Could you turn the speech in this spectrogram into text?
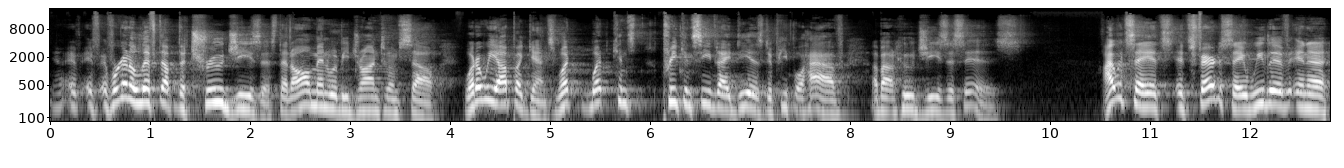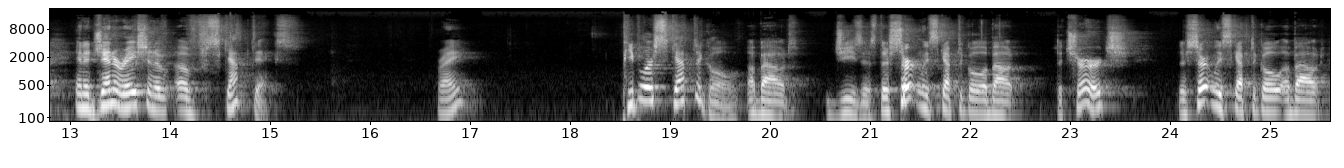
You know, if, if, we're going to lift up the true Jesus, that all men would be drawn to himself, what are we up against? What, what con- preconceived ideas do people have about who Jesus is? I would say it's, it's fair to say we live in a, in a generation of, of skeptics, right? People are skeptical about Jesus. They're certainly skeptical about the church. They're certainly skeptical about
